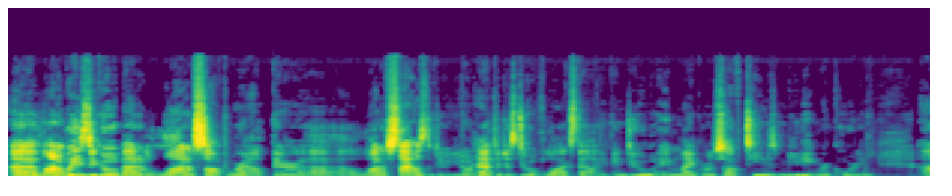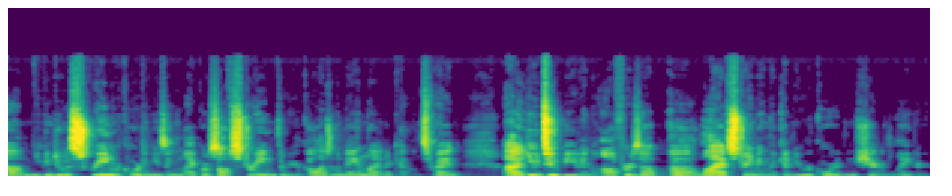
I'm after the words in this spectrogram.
Uh, a lot of ways to go about it, a lot of software out there, uh, a lot of styles to do. You don't have to just do a vlog style. You can do a Microsoft Teams meeting recording. Um, you can do a screen recording using Microsoft Stream through your College of the Mainland accounts, right? Uh, YouTube even offers up uh, live streaming that can be recorded and shared later.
